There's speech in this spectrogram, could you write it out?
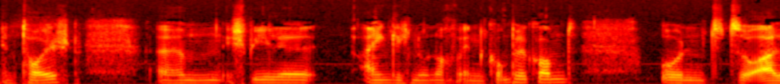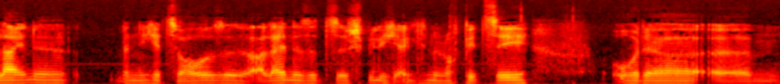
enttäuscht. Ähm, ich spiele eigentlich nur noch, wenn ein Kumpel kommt und so alleine, wenn ich jetzt zu Hause alleine sitze, spiele ich eigentlich nur noch PC oder ähm,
